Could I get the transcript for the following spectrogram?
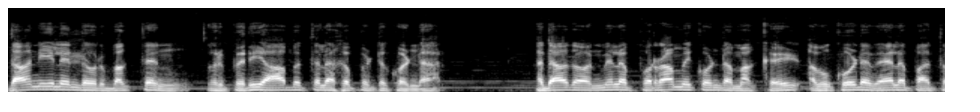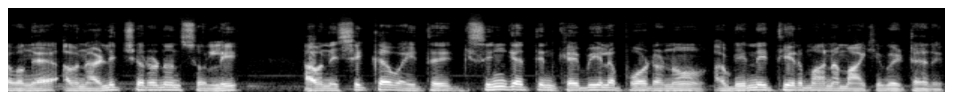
தானியல் என்ற ஒரு பக்தன் ஒரு பெரிய ஆபத்தில் அகப்பட்டு கொண்டார். அதாவது அவன் மேல பொறாமை கொண்ட மக்கள் அவன் கூட வேலை பார்த்தவங்க அவனை அழிச்சிடணும்னு சொல்லி அவனை சிக்க வைத்து சிங்கத்தின் கெபியில போடணும் அப்படின்னு தீர்மானமாகி விட்டார்.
